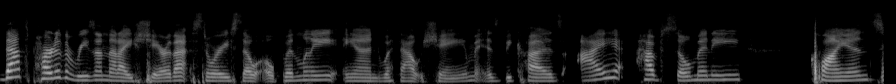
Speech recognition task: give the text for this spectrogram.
that's part of the reason that I share that story so openly and without shame is because I have so many clients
